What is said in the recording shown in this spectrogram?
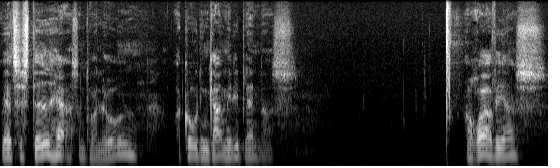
Vær til stede her, som du har lovet, og gå din gang midt i blandt os. Og rør ved os.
